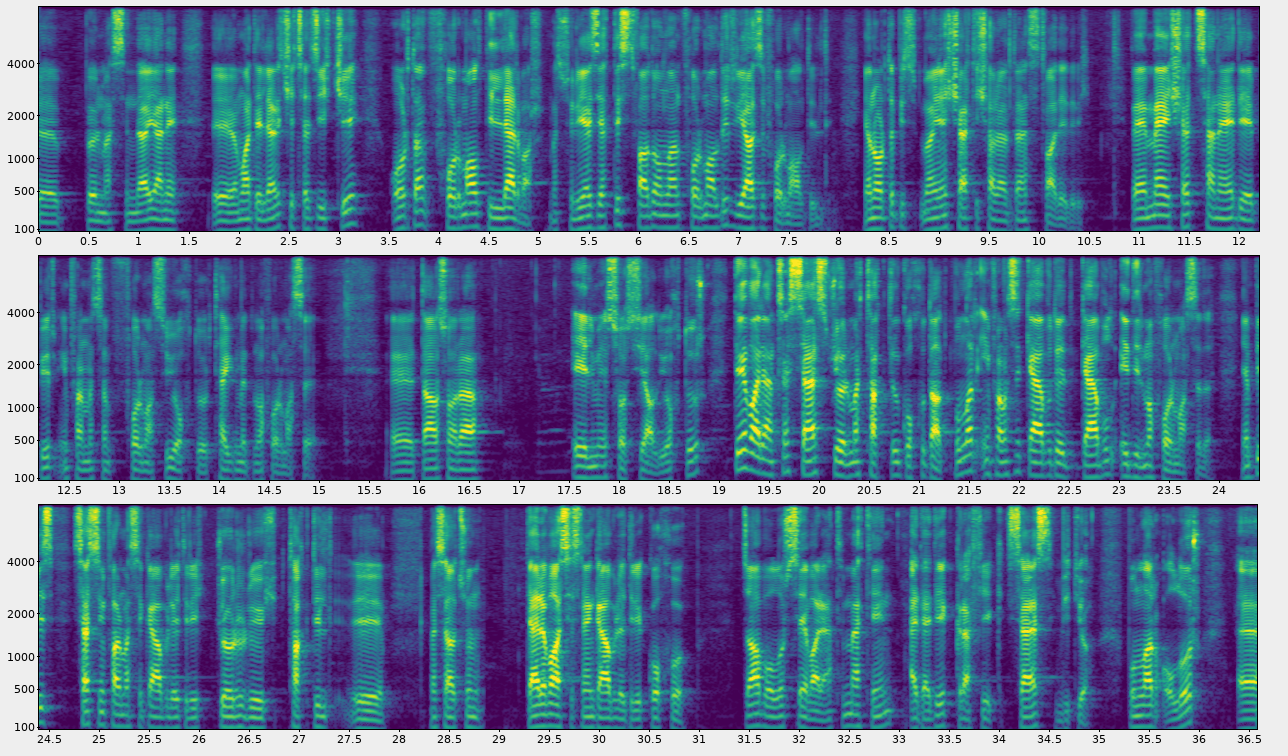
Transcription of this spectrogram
bölməsində, yəni e, modelləri keçəcəyik ki, orada formal dillər var. Məsələn, riyaziyyatda istifadə olunan formal dil riyazi formal dildir. Yəni orada biz müəyyən şərti işarələrdən istifadə edirik. Və məişət sənəyə deyə bir informasiya forması yoxdur, təqdim etmə forması. E, daha sonra elmi, sosial yoxdur. D variantına səs, görmə, taktil, qoxu, dad. Bunlar informasiya qəbul ed qəbul edilmə formasıdır. Yəni biz səs informasiya qəbul edirik, görürük, taktil e, məsəl üçün dəri vasitəsilə qəbul edirik, qoxu. Cavab olur C variantı. Mətin, ədədi, qrafik, səs, video. Bunlar olur e,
